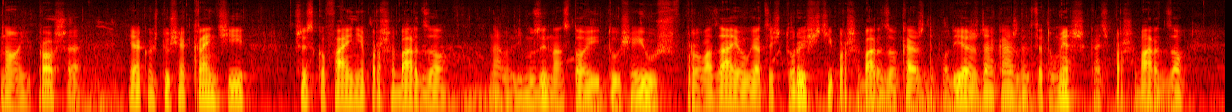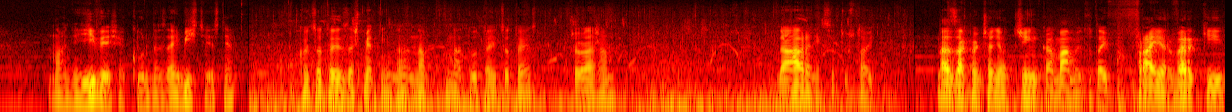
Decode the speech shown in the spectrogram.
No i proszę, jakoś tu się kręci, wszystko fajnie, proszę bardzo. Nawet limuzyna stoi, tu się już wprowadzają jacyś turyści, proszę bardzo, każdy podjeżdża, każdy chce tu mieszkać, proszę bardzo. No nie dziwię się, kurde, zajebiście jest, nie? Tylko co to jest za śmietnik na, na, na tutaj, co to jest? Przepraszam. Dobra, niech se tu stoi. Na zakończenie odcinka mamy tutaj frajerwerki.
